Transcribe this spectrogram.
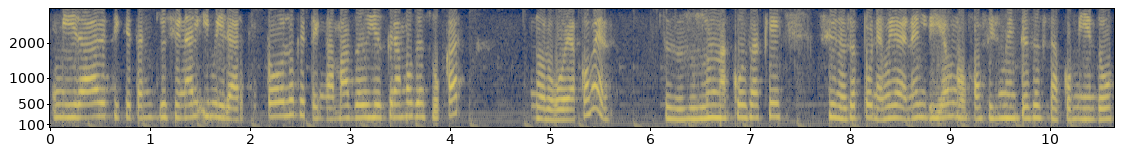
mirar etiqueta nutricional y mirar que todo lo que tenga más de 10 gramos de azúcar no lo voy a comer. Entonces eso es una cosa que si uno se pone a mirar en el día, uno fácilmente se está comiendo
